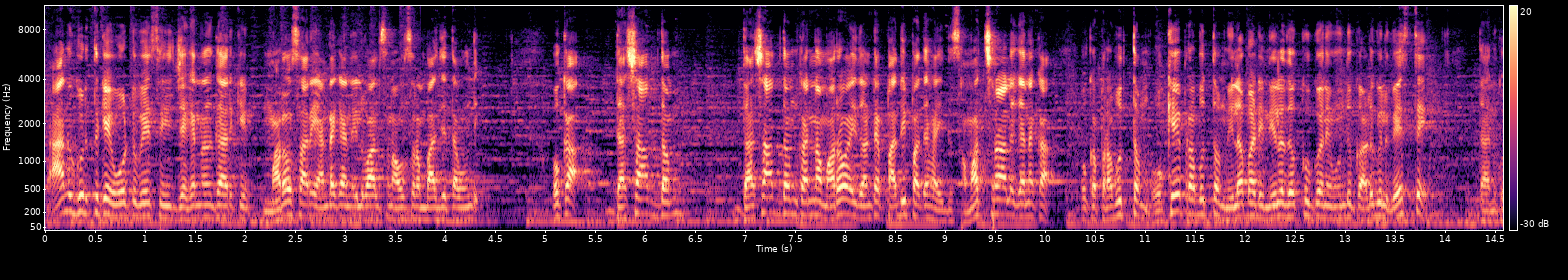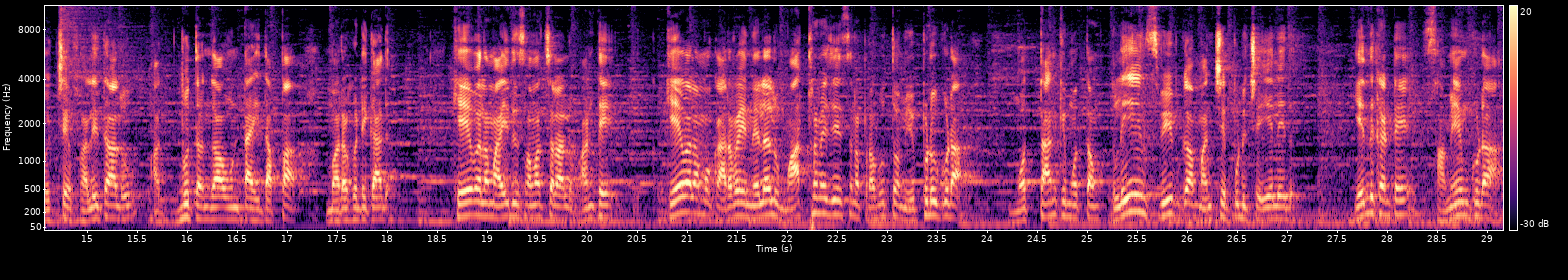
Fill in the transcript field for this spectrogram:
ఫ్యాను గుర్తుకే ఓటు వేసి జగన్ గారికి మరోసారి అండగా నిలవాల్సిన అవసరం బాధ్యత ఉంది. ఒక దశాబ్దం దశాబ్దం కన్నా మరో ఐదు అంటే పది పదహైదు సంవత్సరాలు గనక ఒక ప్రభుత్వం ఒకే ప్రభుత్వం నిలబడి నిలదొక్కుకొని ముందుకు అడుగులు వేస్తే దానికి వచ్చే ఫలితాలు అద్భుతంగా ఉంటాయి తప్ప మరొకటి కాదు. కేవలం ఐదు సంవత్సరాలు అంటే కేవలం ఒక అరవై నెలలు మాత్రమే చేసిన ప్రభుత్వం ఎప్పుడూ కూడా మొత్తానికి మొత్తం క్లీన్ స్వీప్గా మంచి ఎప్పుడు చేయలేదు. ఎందుకంటే సమయం కూడా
